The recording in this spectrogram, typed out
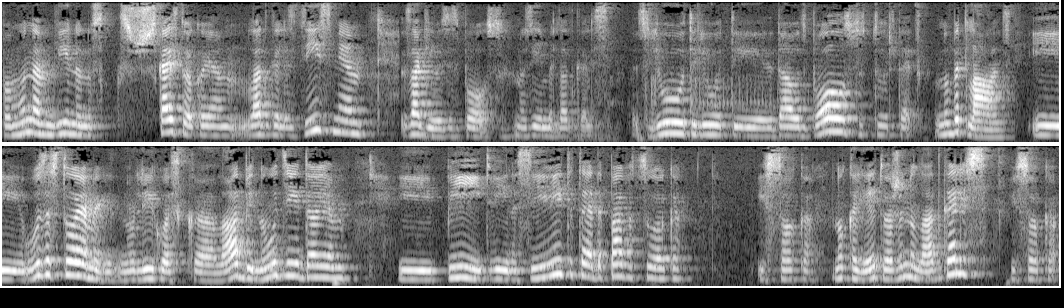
pa munam vienu no skaistākajām latgaļas dzīsmēm - Zagīvizes bolsu no Ziemeļlatgaļas. Es ļoti, ļoti daudz balsu tur, tāds, nu, bet lāns. I uzastojam, nu, līkos, ka labi nūdzīdojam, i pīt viena sīvīta tāda pavacoka. I saka, nu, ka jai to žinu latgaļis, i saka,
